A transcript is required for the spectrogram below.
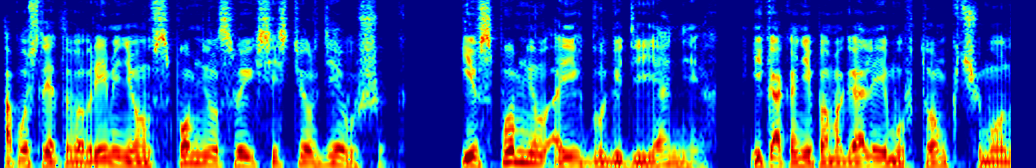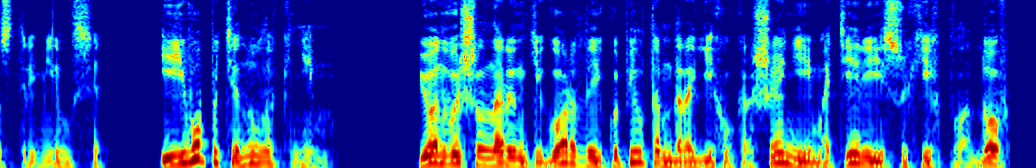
А после этого времени он вспомнил своих сестер-девушек и вспомнил о их благодеяниях, и как они помогали ему в том, к чему он стремился, и его потянуло к ним. И он вышел на рынки города и купил там дорогих украшений и материй и сухих плодов,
